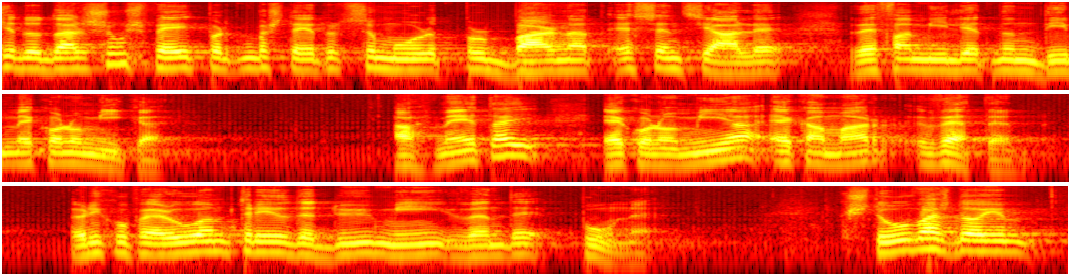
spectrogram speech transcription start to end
që do të dalë shumë shpejt për të mbështetur të sëmurët për barnat esenciale dhe familjet në ndihmë ekonomike. Ahmetaj, Ekonomia e ka marrë veten. Rikuperuam tridhjetë e dy mijë vende pune. Kështu vazhdojmë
